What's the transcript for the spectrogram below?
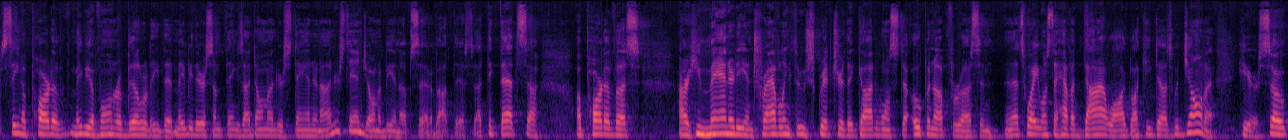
seen a part of maybe a vulnerability that maybe there are some things I don't understand. And I understand Jonah being upset about this. I think that's uh, a part of us our humanity and traveling through Scripture that God wants to open up for us. And, and, that's why He wants to have a dialogue like He does with Jonah here. So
